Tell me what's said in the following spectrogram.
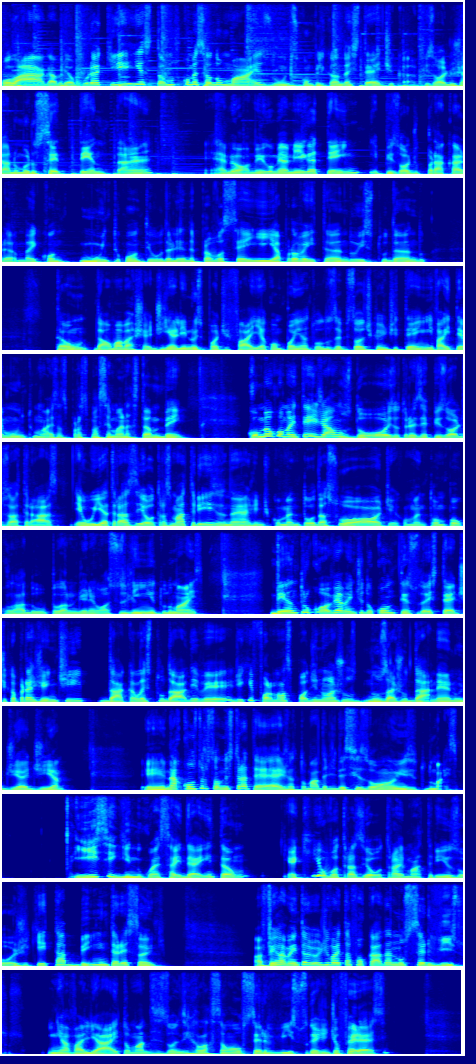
Olá, Gabriel por aqui e estamos começando mais um Descomplicando a Estética, episódio já número 70, né? É, meu amigo, minha amiga, tem episódio pra caramba e com muito conteúdo ali dentro pra você ir aproveitando e estudando. Então, dá uma baixadinha ali no Spotify e acompanha todos os episódios que a gente tem e vai ter muito mais nas próximas semanas também. Como eu comentei já uns dois ou três episódios atrás, eu ia trazer outras matrizes, né? A gente comentou da SWOT, comentou um pouco lá do plano de negócios Lean e tudo mais. Dentro, obviamente, do contexto da estética, para a gente dar aquela estudada e ver de que forma elas podem nos ajudar né, no dia a dia, eh, na construção de estratégia, tomada de decisões e tudo mais. E seguindo com essa ideia, então, é que eu vou trazer outra matriz hoje que está bem interessante. A ferramenta hoje vai estar focada nos serviços, em avaliar e tomar decisões em relação aos serviços que a gente oferece.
